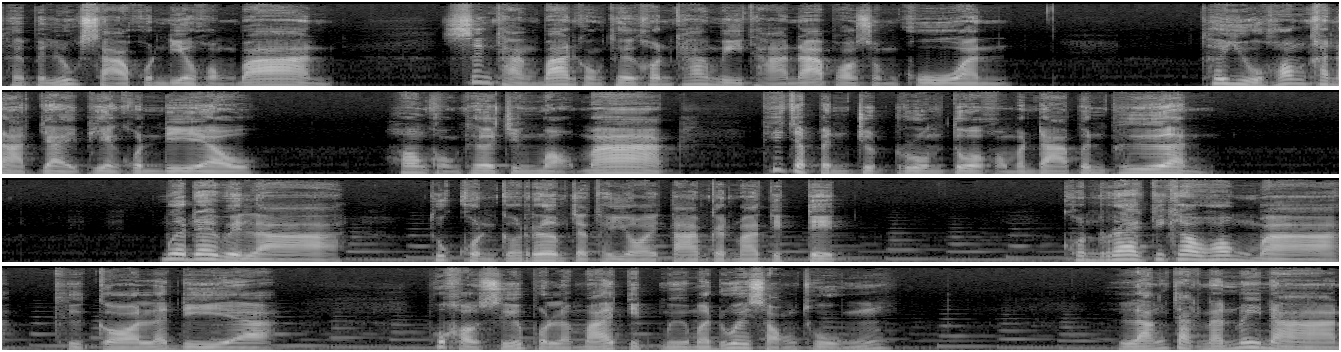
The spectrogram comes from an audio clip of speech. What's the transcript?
เธอเป็นลูกสาวคนเดียวของบ้าน ซึ่งทางบ้านของเธอค่อนข้างมีฐานะพอสมควร เธออยู่ห้องขนาดใหญ่เพียงคนเดียว ห้องของเธอจึงเหมาะมาก ที่จะเป็นจุดรวมตัวของบรรดาเพื่อนๆ เมื่อได้เวลาทุกคนก็เริ่มจะทยอยตามกันมาติดๆ คนแรกที่เข้าห้องมาคือกรและเดีย พวกเขาซื้อผลไม้ติดมือมาด้วยสองถุง หลังจากนั้นไม่นาน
